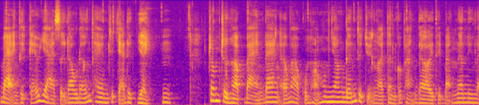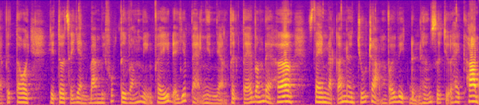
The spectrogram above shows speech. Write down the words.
bạn thì kéo dài sự đau đớn thêm chứ chả được gì ừ. Trong trường hợp bạn đang ở vào khủng hoảng hôn nhân đến từ chuyện ngoại tình của bạn đời thì bạn nên liên lạc với tôi thì tôi sẽ dành 30 phút tư vấn miễn phí để giúp bạn nhìn nhận thực tế vấn đề hơn, xem là có nên chú trọng với việc định hướng sửa chữa hay không.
